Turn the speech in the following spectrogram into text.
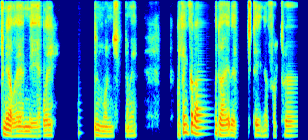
definitely in the early ones anyway. I think that diet, it's taking it for 12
